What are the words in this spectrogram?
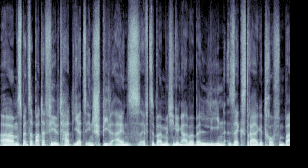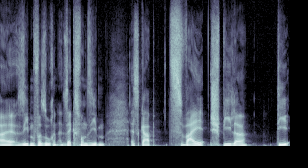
Ähm, Spencer Butterfield hat jetzt in Spiel 1 FC Bayern München gegen Alba Berlin 6 Dreier getroffen bei sieben Versuchen, 6 von 7. Es gab zwei Spieler, die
